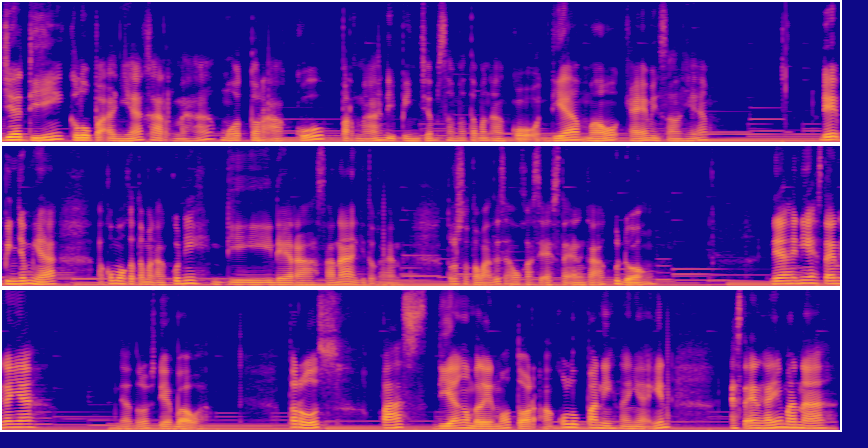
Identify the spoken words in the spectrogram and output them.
Jadi kelupaannya karena motor aku pernah dipinjam sama teman aku. Dia mau kayak misalnya dia pinjem ya aku mau ke teman aku nih di daerah sana gitu kan terus otomatis aku kasih STNK aku dong dia ini STNK-nya dia terus dia bawa terus pas dia ngembaliin motor aku lupa nih nanyain STNK-nya mana?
